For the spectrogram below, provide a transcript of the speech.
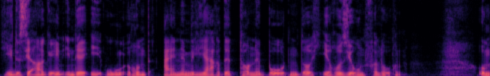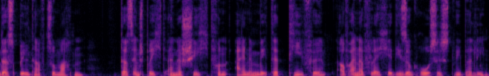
Jedes Jahr gehen in der EU rund eine Milliarde Tonne Boden durch Erosion verloren. Um das bildhaft zu machen, das entspricht einer Schicht von einem Meter Tiefe auf einer Fläche, die so groß ist wie Berlin.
